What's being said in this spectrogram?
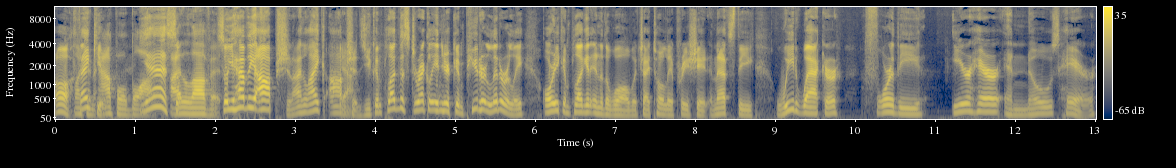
Oh, Like thank an you. Apple block. Yes, I love it. So you have the option. I like options. You can plug this directly into your computer, literally, or you can plug it into the wall, which I totally appreciate. And that's the Weed Whacker for the ear hair and nose hair.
